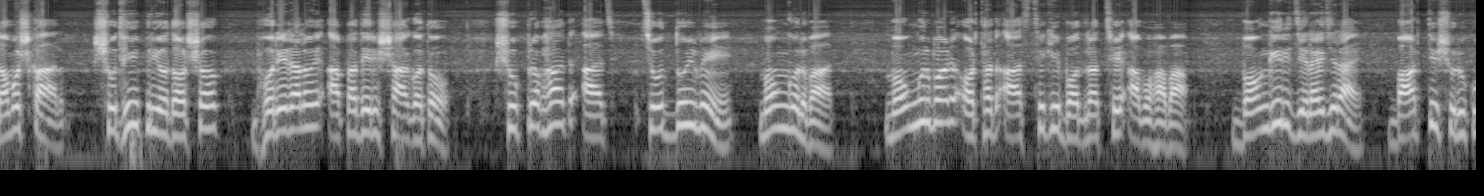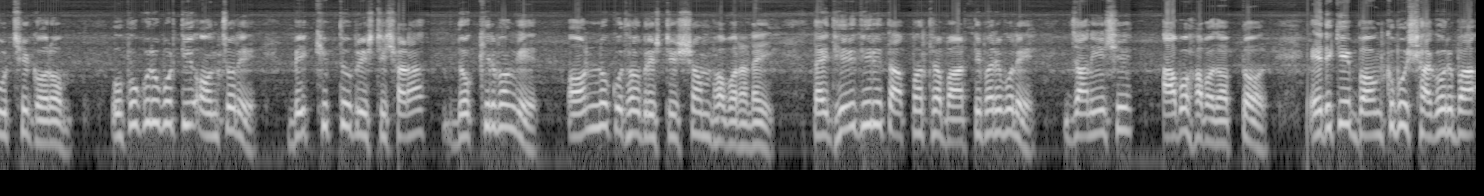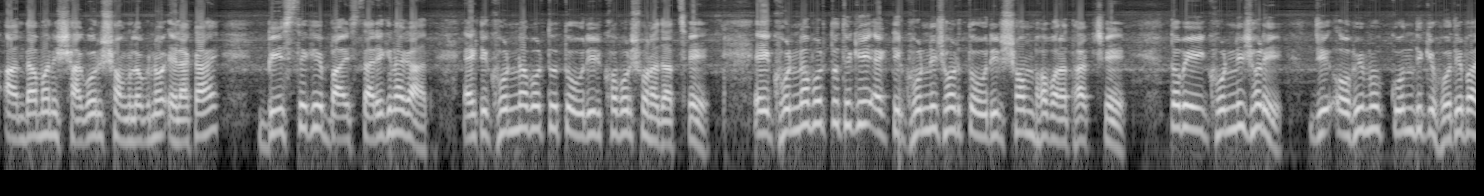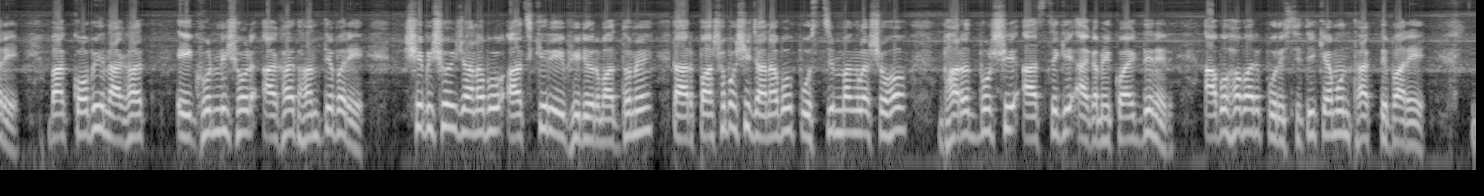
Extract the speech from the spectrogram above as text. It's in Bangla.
নমস্কার, সুধী প্রিয় দর্শক, ভোরের আলোয় আপনাদের স্বাগত। সুপ্রভাত, আজ চোদ্দই মে, মঙ্গলবার। মঙ্গলবার অর্থাৎ আজ থেকে বদলাচ্ছে আবহাওয়া। বঙ্গের জেলায় জেলায় বাড়তে শুরু করছে গরম। উপকূলবর্তী অঞ্চলে বিক্ষিপ্ত বৃষ্টি ছাড়া দক্ষিণবঙ্গে অন্য কোথাও বৃষ্টির সম্ভাবনা নেই। তাই ধীরে ধীরে তাপমাত্রা বাড়তে পারে বলে জানিয়েছে আবহাওয়া দপ্তর। এদিকে বঙ্গোপসাগর বা আন্দামান সাগর সংলগ্ন এলাকায় বিশ থেকে বাইশ তারিখ নাগাদ একটি ঘূর্ণাবর্ত তৈরির খবর শোনা যাচ্ছে। এই ঘূর্ণাবর্ত থেকে একটি ঘূর্ণিঝড় তৈরির সম্ভাবনা থাকছে। তবে এই ঘূর্ণিঝড়ে যে অভিমুখ কোন দিকে হতে পারে বা কবে নাগাদ এই ঘূর্ণিঝড় আঘাত হানতে পারে, সে বিষয়ে জানাব আজকের এই ভিডিওর মাধ্যমে। তার পাশাপাশি জানাব পশ্চিমবাংলা সহ ভারতবর্ষে আজ থেকে আগামী কয়েকদিনের আবহাওয়ার পরিস্থিতি কেমন থাকতে পারে।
